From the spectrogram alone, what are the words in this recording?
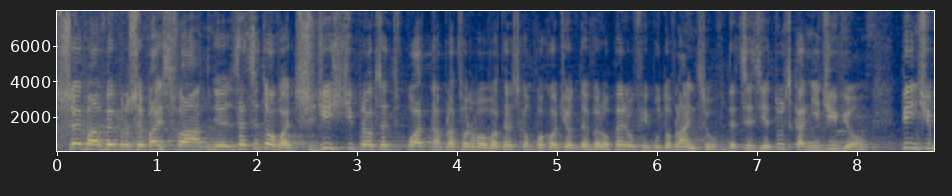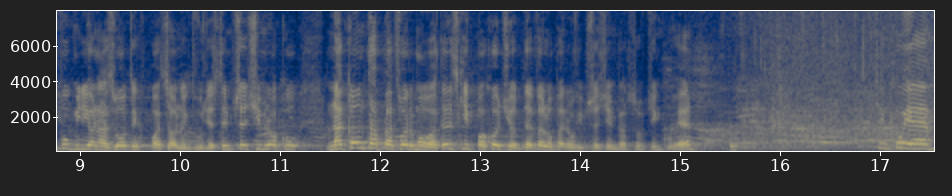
trzeba by, proszę Państwa, e, zacytować. 30% wpłat na Platformę Obywatelską pochodzi od deweloperów i budowlańców. Decyzje Tuska nie dziwią. 5,5 miliona złotych wpłaconych w 2023 roku na konta Platformy Obywatelskiej pochodzi od deweloperów i przedsiębiorców. Dziękuję. Dziękuję.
